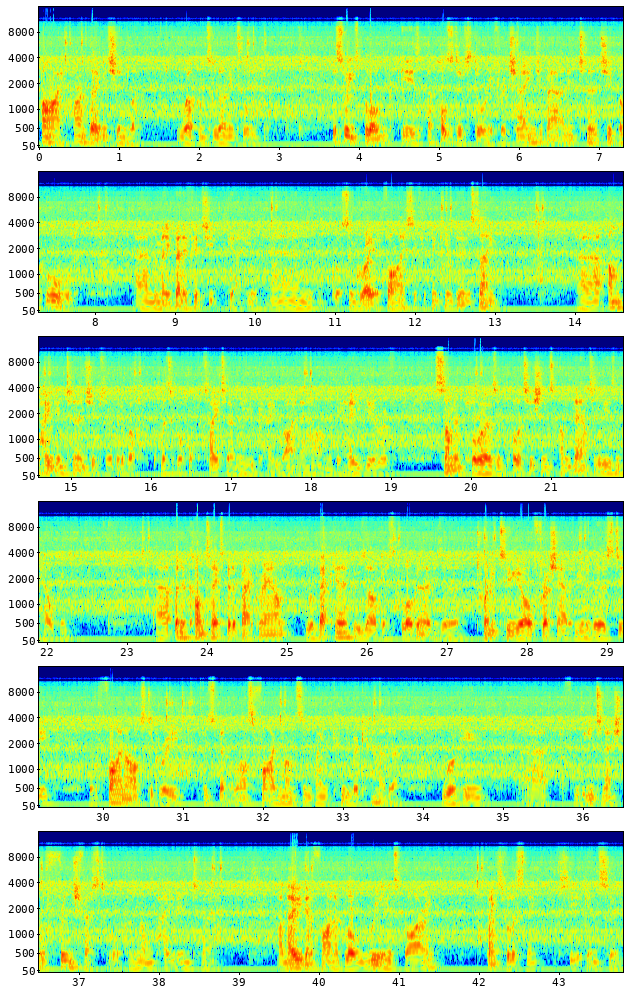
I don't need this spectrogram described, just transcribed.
Hi, I'm David Shindler. Welcome to Learning to Lead. This week's blog is a positive story for a change about an internship abroad and the many benefits you can gain and got some great advice if you're thinking of doing the same. Uh, unpaid internships are a bit of a political hot potato in the UK right now and the behaviour of some employers and politicians undoubtedly isn't helping. Uh, bit of context, bit of background. Rebecca, who's our guest blogger, is a 22 year old fresh out of university with a fine arts degree who spent the last five months in Vancouver, Canada, working uh, for the International Fringe Festival as an unpaid intern. I know you're going to find the blog really inspiring. Thanks for listening. See you again soon.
